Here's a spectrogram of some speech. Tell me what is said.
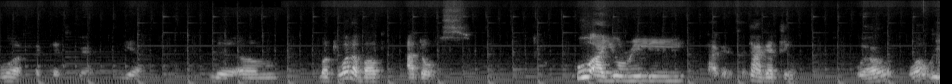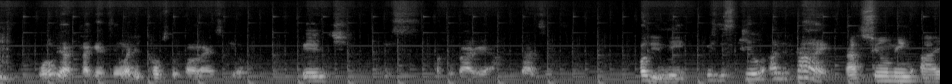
more affected. Yeah. yeah. The, um, but what about adults? Who are you really Target. targeting? Well, what we what we are targeting when it comes to online skill, age is not a barrier. That's it. All you need is the skill and the time. Assuming I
